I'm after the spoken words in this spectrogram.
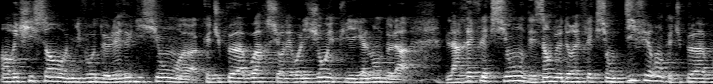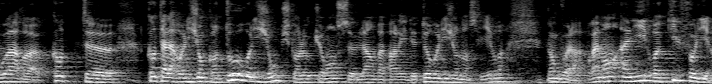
enrichissant au niveau de l'érudition euh, que tu peux avoir sur les religions et puis également de la, de la réflexion, des angles de réflexion différents que tu peux avoir euh, quant, euh, quant à la religion, quant aux religions, puisqu'en l'occurrence là on va parler de deux religions dans ce livre. Donc voilà, vraiment un livre qu'il faut lire.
